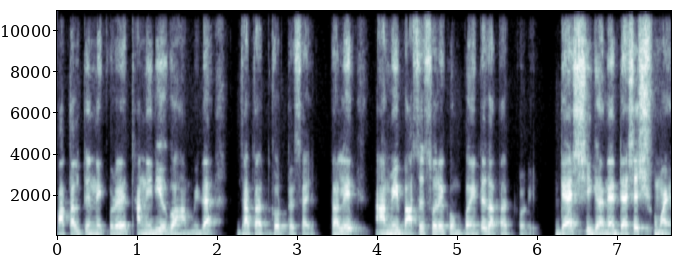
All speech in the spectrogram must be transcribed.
পাতাল ট্রেনে করে থানিরিয়োগো হামিদা যাতায়াত করতে চাই। তাহলে আমি বাসে চড়ে কোম্পানিতে যাতায়াত করি। ড্যাশ সিগানে ড্যাশের সময়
